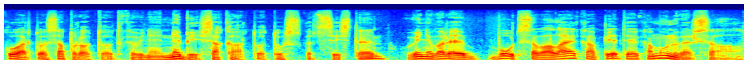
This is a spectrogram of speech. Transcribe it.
Ko ar to saprotot, ka viņai nebija sakārtot uzskatu sistēmu? Viņa varēja būt savā laikā pietiekami universāla.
